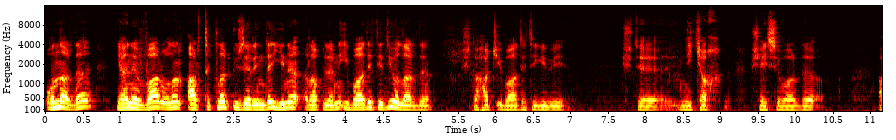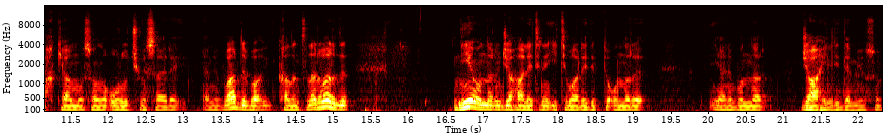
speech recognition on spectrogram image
Onlar da yani var olan artıklar üzerinde yine Rablerini ibadet ediyorlardı. İşte hac ibadeti gibi işte nikah şeysi vardı ahkamı sonra oruç vesaire yani vardı kalıntılar vardı. Niye onların cehaletine itibar edip de onları yani bunlar cahildi demiyorsun?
